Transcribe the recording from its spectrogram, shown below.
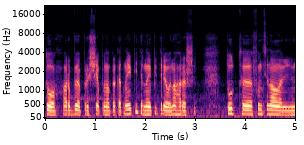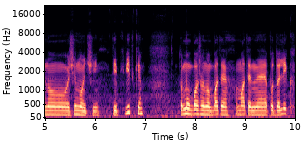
то робив прищепу, наприклад, на Юпітер, на Юпітері вона горошить. Тут е, функціонально жіночий тип квітки, тому бажано мати, мати неподалік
